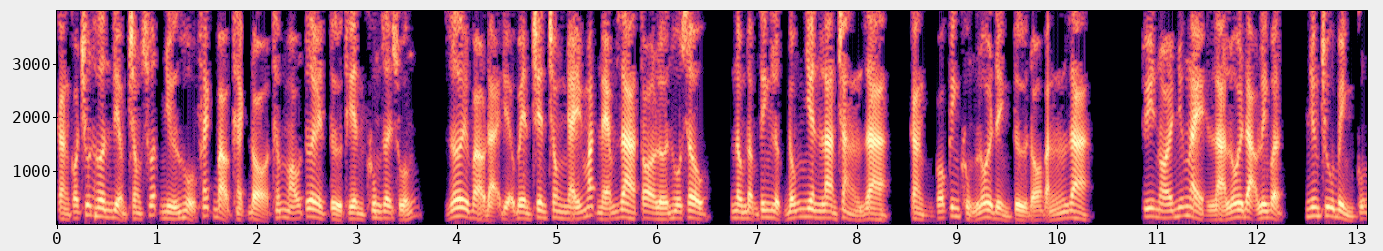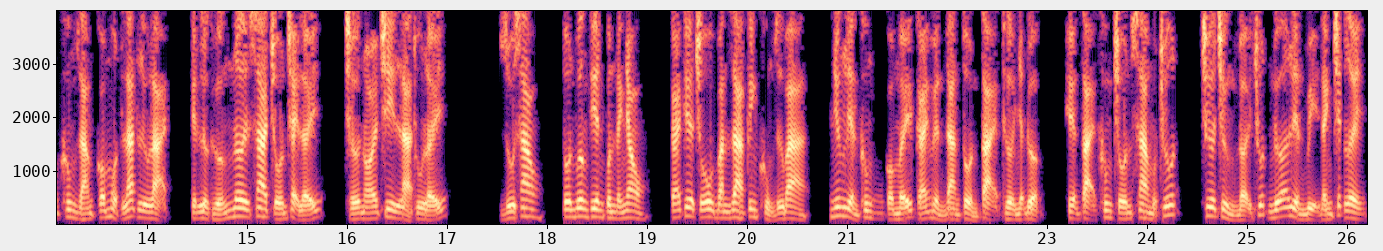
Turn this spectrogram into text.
càng có chút hơn điểm trong suốt như hổ phách bảo thạch đỏ thấm máu tươi từ thiên khung rơi xuống, rơi vào đại địa bên trên trong nháy mắt ném ra to lớn hô sâu, nồng đậm tinh lực đống nhiên lan tràn ra, càng có kinh khủng lôi đỉnh từ đó bắn ra. Tuy nói những này là lôi đạo linh vật, nhưng chu bình cũng không dám có một lát lưu lại, kiệt lực hướng nơi xa trốn chạy lấy, chớ nói chi là thu lấy. Dù sao, tôn vương tiên quân đánh nhau, cái kia chỗ bắn ra kinh khủng dư ba, nhưng liền không có mấy cái huyền đan tồn tại thừa nhận được, hiện tại không trốn xa một chút chưa chừng đợi chút nữa liền bị đánh chết tươi,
